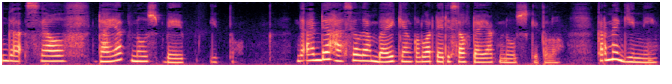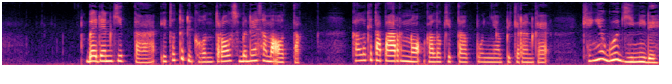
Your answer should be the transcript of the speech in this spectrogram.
nggak self diagnose babe gitu. Nggak ada hasil yang baik yang keluar dari self diagnose gitu loh. Karena gini badan kita itu tuh dikontrol sebenarnya sama otak. Kalau kita parno kalau kita punya pikiran kayak kayaknya gue gini deh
